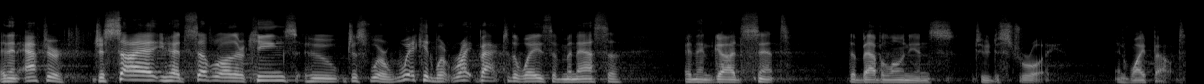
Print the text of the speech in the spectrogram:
And then after Josiah, you had several other kings who just were wicked, went right back to the ways of Manasseh. And then God sent the Babylonians to destroy and wipe out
